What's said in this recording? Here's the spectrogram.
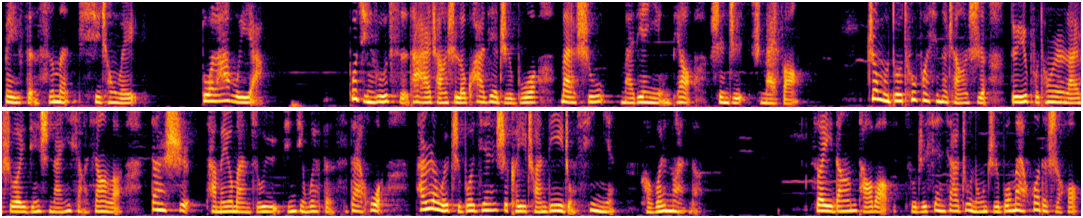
被粉丝们戏称为“多拉薇娅”。不仅如此，他还尝试了跨界直播、卖书、卖电影票，甚至是卖房。这么多突破性的尝试，对于普通人来说已经是难以想象了。但是他没有满足于仅仅为粉丝带货，他认为直播间是可以传递一种信念和温暖的。所以，当淘宝组织线下助农直播卖货的时候，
